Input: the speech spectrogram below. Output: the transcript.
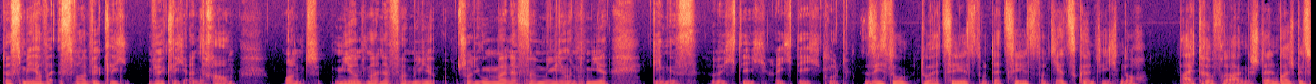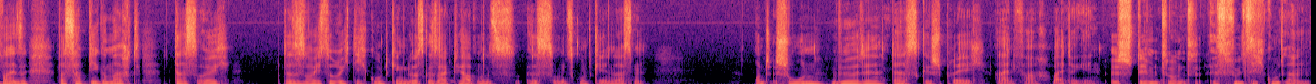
Das Meer, es war wirklich, wirklich ein Traum. Und mir und meiner Familie, Entschuldigung, meiner Familie und mir ging es richtig, richtig gut. Siehst du, du erzählst und erzählst und jetzt könnte ich noch weitere Fragen stellen. Beispielsweise, was habt ihr gemacht, dass euch, dass es euch so richtig gut ging? Du hast gesagt, wir haben uns, es uns gut gehen lassen. Und schon würde das Gespräch einfach weitergehen. Es stimmt und es fühlt sich gut an.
